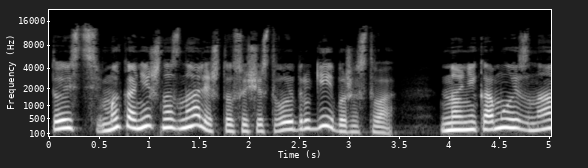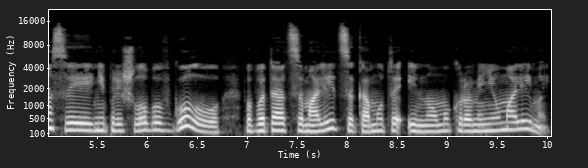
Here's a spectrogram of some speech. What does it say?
То есть мы, конечно, знали, что существуют другие божества, но никому из нас и не пришло бы в голову попытаться молиться кому-то иному, кроме неумолимой.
